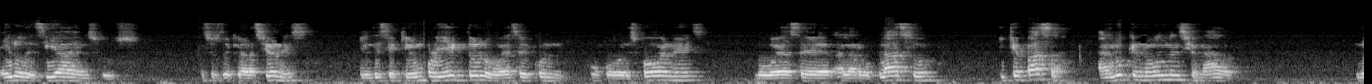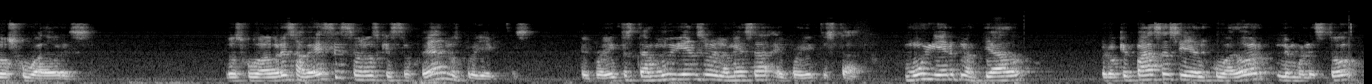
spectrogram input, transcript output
él lo decía en sus, en sus declaraciones. Él decía que un proyecto lo voy a hacer con, con jugadores jóvenes, lo voy a hacer a largo plazo. ¿Y qué pasa? Algo que no hemos mencionado, los jugadores los jugadores a veces son los que estropean los proyectos. El proyecto está muy bien sobre la mesa, el proyecto está muy bien planteado, pero ¿qué pasa si el jugador le molestó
